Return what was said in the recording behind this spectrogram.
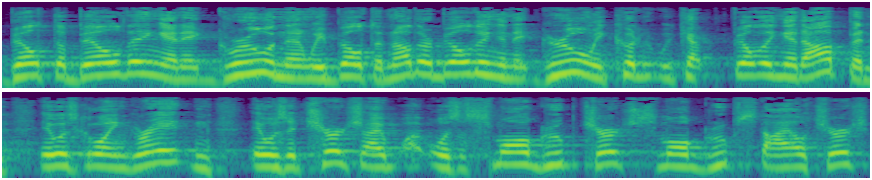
built a building and it grew. And then we built another building and it grew and we couldn't, we kept filling it up and it was going great. And it was a church, I was a small group church, small group style church.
